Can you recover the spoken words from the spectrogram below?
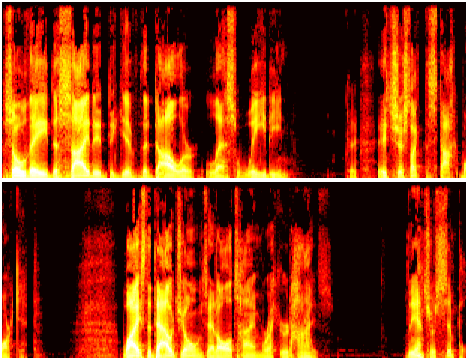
So they decided to give the dollar less weighting. Okay? It's just like the stock market. Why is the Dow Jones at all time record highs? The answer is simple.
